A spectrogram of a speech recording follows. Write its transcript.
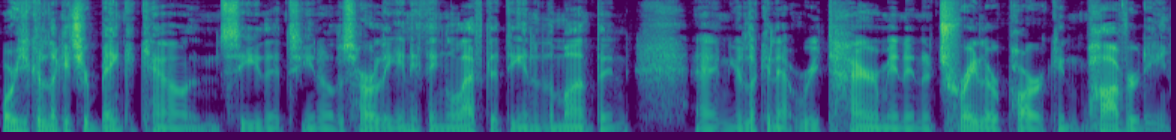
Or you could look at your bank account and see that, you know, there's hardly anything left at the end of the month and and you're looking at retirement in a trailer park in poverty.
